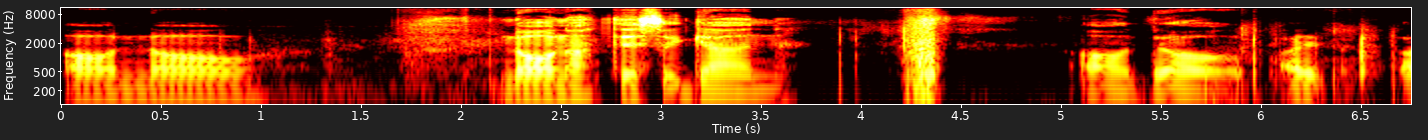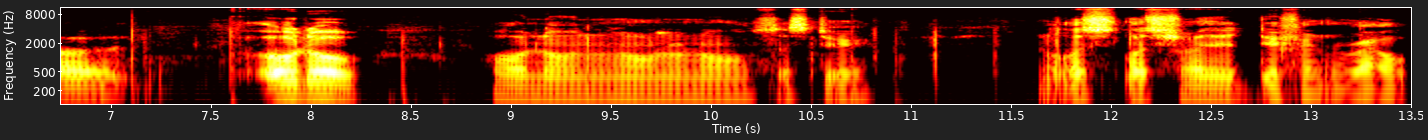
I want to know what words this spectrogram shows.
Oh no. No, not this again. Oh no. I uh oh no. Oh no no no no no sister. No, let's let's try a different route.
